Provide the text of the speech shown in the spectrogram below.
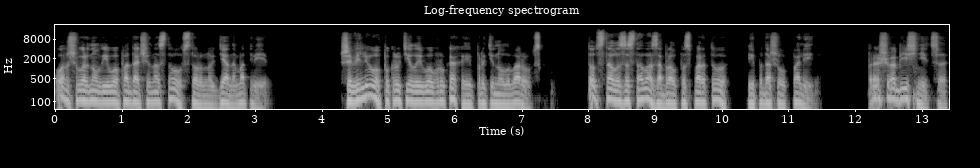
Он швырнул его подальше на стол в сторону Дианы Матвеевны. Шевелева покрутила его в руках и протянула Воровскому. Тот встал из-за стола, забрал паспорту и подошел к Полине. «Прошу объясниться».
